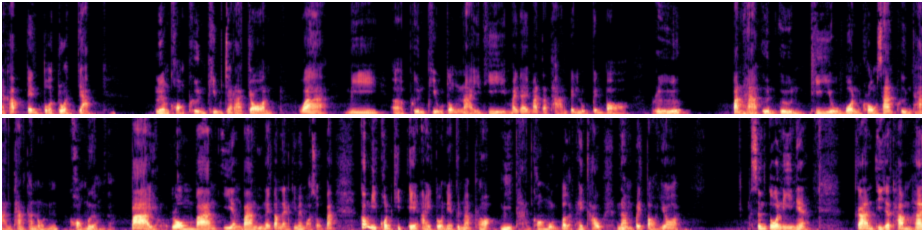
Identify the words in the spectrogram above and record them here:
นะครับเป็นตัวตรวจจับเรื่องของพื้นผิวจราจรว่ามีพื้นผิวตรงไหนที่ไม่ได้มาตรฐานเป็นหลุมเป็นบ่อ หรือปัญหาอื่นๆที่อยู่บนโครงสร้างพื้นฐานทางถนนของเมืองครับ ป้ายล้มบ้างเอียงบ้างอยู่ในตำแหน่งที่ไม่เหมาะสมบ้าง ก็มีคนคิด AI ตัวนี้ขึ้นมา เพราะมีฐานข้อมูลเปิดให้เขานำไปต่อยอด ซึ่งตัวนี้เนี่ยการที่จะทำให้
